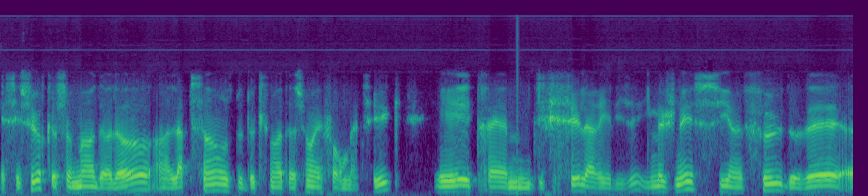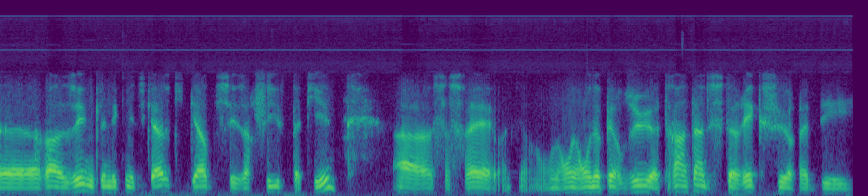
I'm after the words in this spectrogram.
mais c'est sûr que ce mandat-là, en l'absence de documentation informatique, est très difficile à réaliser. Imaginez si un feu devait euh, raser une clinique médicale qui garde ses archives papier. Euh, ça serait, on, a perdu 30 ans d'historique sur des,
